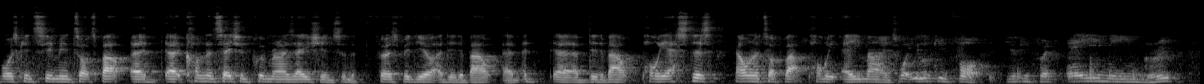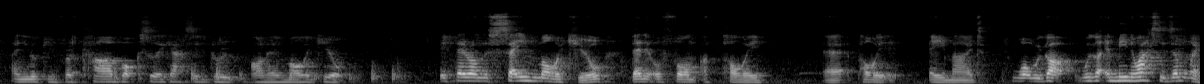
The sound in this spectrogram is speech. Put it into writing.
boys can see me and talked about uh, uh, condensation polymerization. So in the first video I did about um, uh, uh did about polyesters. Now I want to talk about polyamides. What you're looking for? You're looking for an amine group and you're looking for a carboxylic acid group on a molecule. If they're on the same molecule, then it will form a poly uh, polyamide. What we got? We got amino acids, haven't we?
